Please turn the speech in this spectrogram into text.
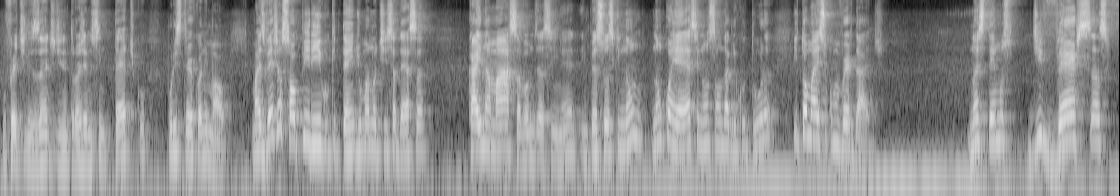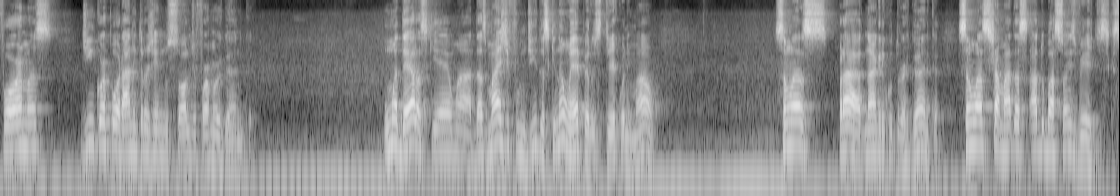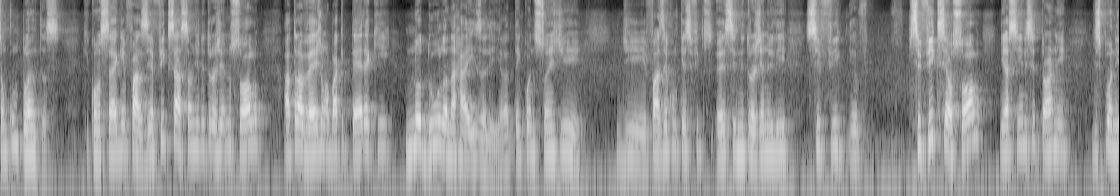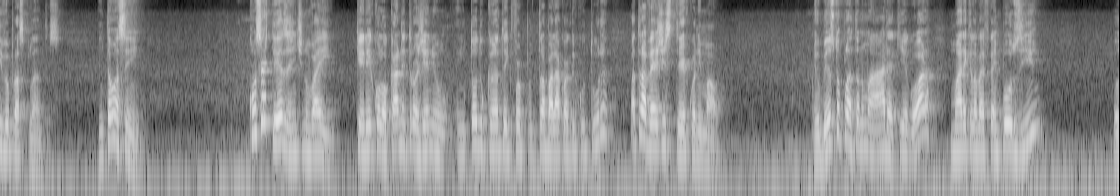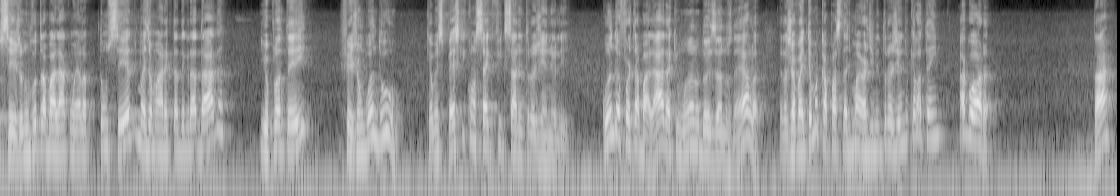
o fertilizante de nitrogênio sintético por esterco animal. Mas veja só o perigo que tem de uma notícia dessa cair na massa, vamos dizer assim, né? em pessoas que não, não conhecem, não são da agricultura e tomar isso como verdade. Nós temos diversas formas de incorporar nitrogênio no solo de forma orgânica. Uma delas, que é uma das mais difundidas, que não é pelo esterco animal, são as para na agricultura orgânica são as chamadas adubações verdes, que são com plantas, que conseguem fazer a fixação de nitrogênio no solo através de uma bactéria que nodula na raiz ali. Ela tem condições de, de fazer com que esse, esse nitrogênio ele se, fi, se fixe ao solo e assim ele se torne disponível para as plantas. Então, assim, com certeza a gente não vai querer colocar nitrogênio em todo canto aí que for trabalhar com agricultura através de esterco animal. Eu mesmo estou plantando uma área aqui agora, uma área que ela vai ficar em pousio, ou seja, eu não vou trabalhar com ela tão cedo, mas é uma área que está degradada, e eu plantei feijão guandu, que é uma espécie que consegue fixar nitrogênio ali. Quando eu for trabalhar, daqui um ano, dois anos nela, ela já vai ter uma capacidade maior de nitrogênio do que ela tem agora. Tá?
